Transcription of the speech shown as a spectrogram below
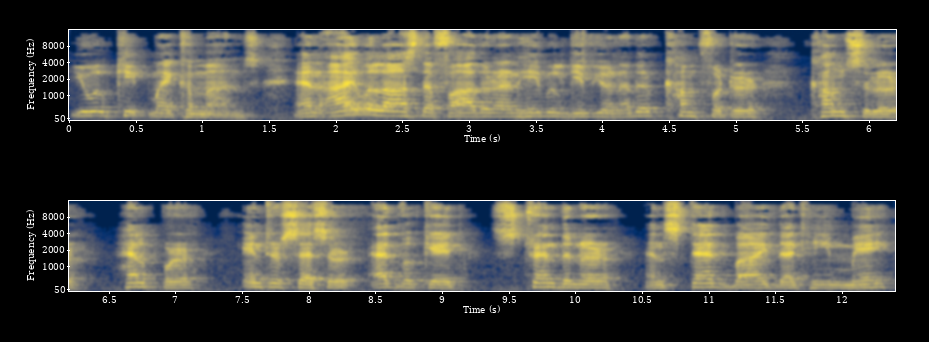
you will keep my commands. And I will ask the Father, and he will give you another comforter, counselor, helper, intercessor, advocate, strengthener, and stand by that he may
